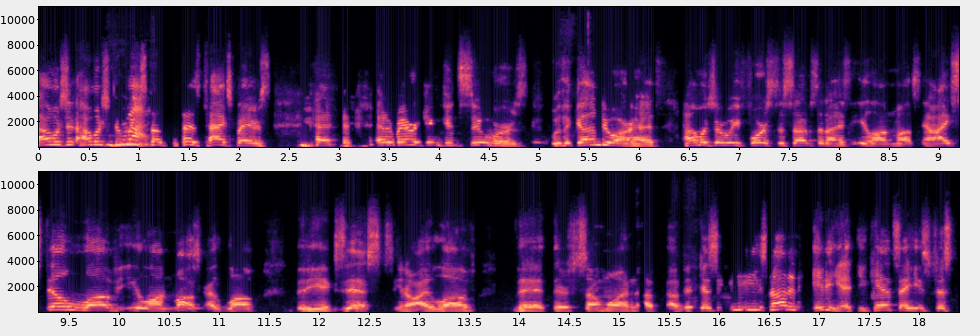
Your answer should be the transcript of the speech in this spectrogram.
how much? How much do we as taxpayers and, and American consumers with a gun to our heads? How much are we forced to subsidize Elon Musk? Now, I still love Elon Musk. I love that he exists. You know, I love that there's someone of, it because he's not an idiot. You can't say he's just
